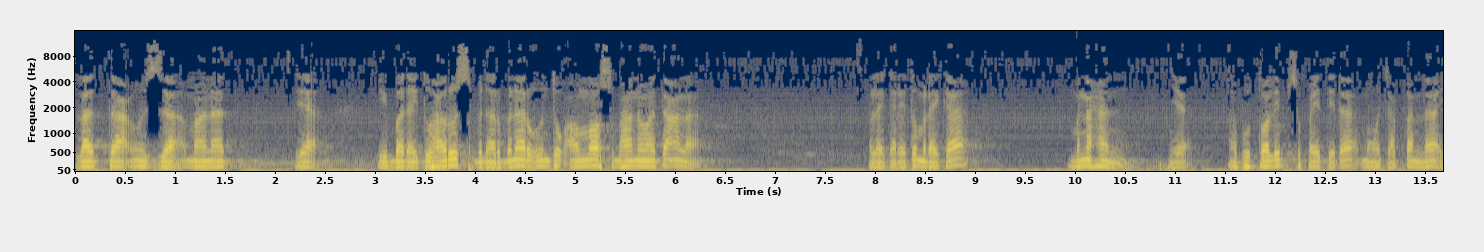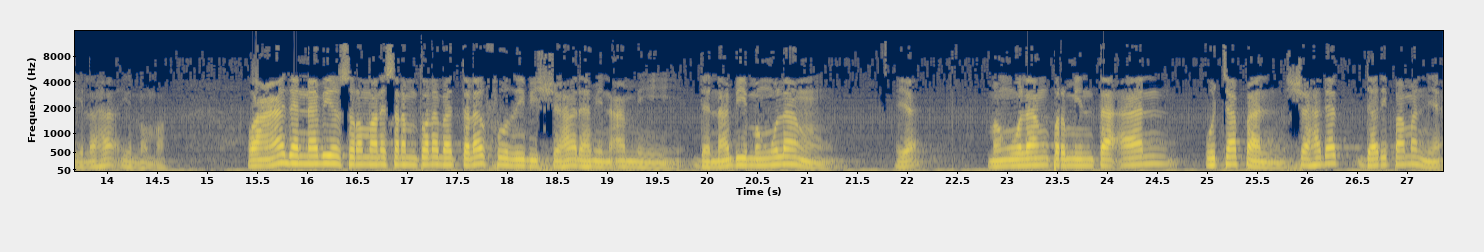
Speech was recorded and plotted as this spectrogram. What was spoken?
Lata uzza manat ya. Ibadah itu harus benar-benar untuk Allah Subhanahu wa taala. Oleh karena itu mereka menahan ya Abu Talib supaya tidak mengucapkan la ilaha illallah. Wa Nabi sallallahu alaihi wasallam talaba talaffuz bisyahadah min ammihi. Dan Nabi mengulang ya mengulang permintaan ucapan syahadat dari pamannya.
